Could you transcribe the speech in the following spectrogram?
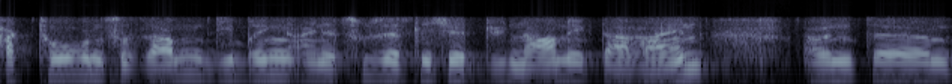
Faktoren zusammen, die bringen eine zusätzliche Dynamik da rein. Und ähm,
